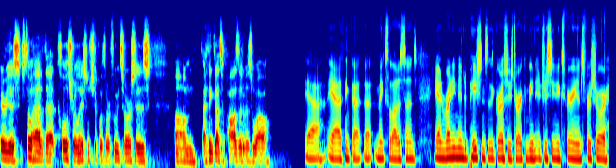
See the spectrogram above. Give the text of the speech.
areas still have that close relationship with their food sources. Um, I think that's a positive as well. Yeah, yeah, I think that that makes a lot of sense. Yeah, and running into patients at the grocery store can be an interesting experience for sure.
